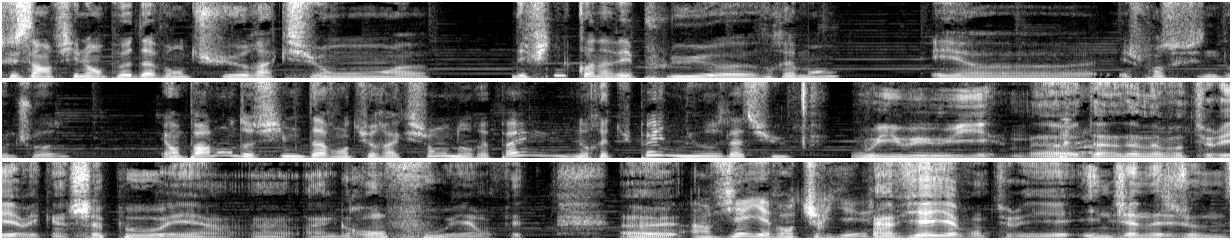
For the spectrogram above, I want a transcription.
que c'est un film un peu d'aventure, action, euh, des films qu'on n'avait plus euh, vraiment et, euh, et je pense que c'est une bonne chose. Et en parlant de films d'aventure action, n'aurais pas une- n'aurais-tu pas une news là-dessus? Oui, oui, oui, euh, d'un aventurier avec un chapeau et un, un, un grand fouet en fait. Euh, Un vieil aventurier. un vieil aventurier. Indiana Jones,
